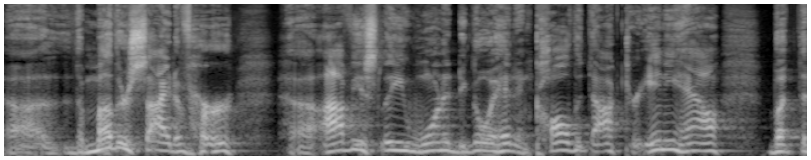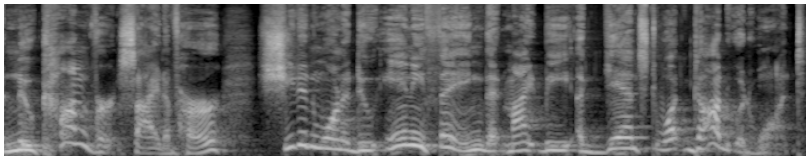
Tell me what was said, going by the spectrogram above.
uh, the mother side of her uh, obviously wanted to go ahead and call the doctor anyhow, but the new convert side of her, she didn't want to do anything that might be against what God would want.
